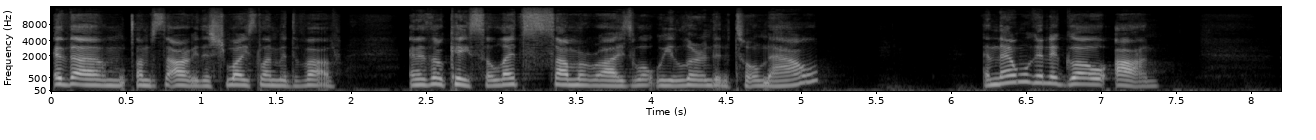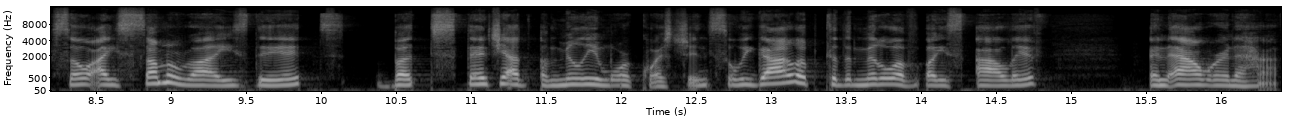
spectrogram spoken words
The, um, I'm sorry, the Shemos Lamed Vav. And it's okay, so let's summarize what we learned until now. And then we're going to go on. So I summarized it, but then she had a million more questions. So we got up to the middle of Ice Aleph, an hour and a half.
